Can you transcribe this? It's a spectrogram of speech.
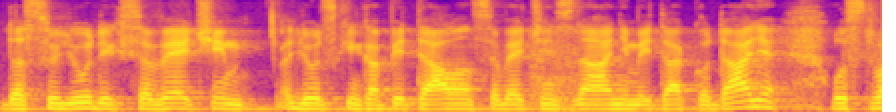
da su ljudi sa većim ljudskim kapitalom, sa većim znanjem i tako dalje, u stvari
